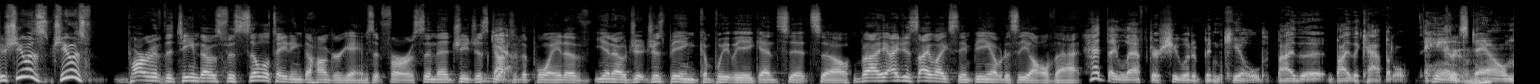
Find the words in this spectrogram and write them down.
because she was she was part of the team that was facilitating the Hunger Games at first, and then she just got Yeah. to the point of you know j- just being completely against it. So, but I, I just I like seeing being able to see all of that. Had they left her, she would have been killed by the by the Capitol. Hands True. down.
